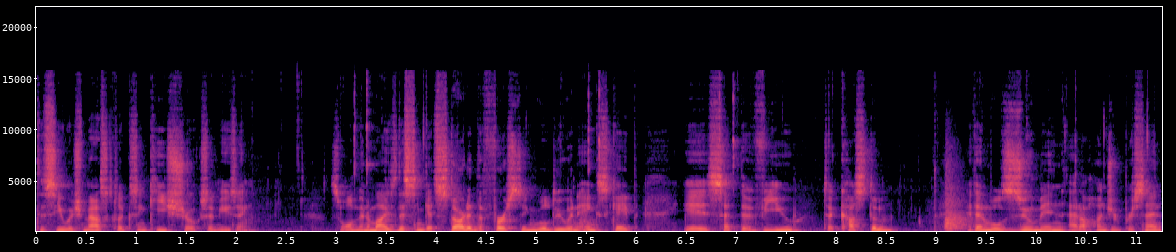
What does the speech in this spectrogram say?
to see which mouse clicks and keystrokes I'm using. So I'll minimize this and get started. The first thing we'll do in Inkscape is set the view to custom and then we'll zoom in at 100%.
